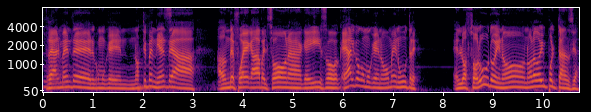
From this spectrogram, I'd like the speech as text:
Realmente como que no estoy pendiente a, a dónde fue cada persona, qué hizo. Es algo como que no me nutre en lo absoluto y no, no le doy importancia.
